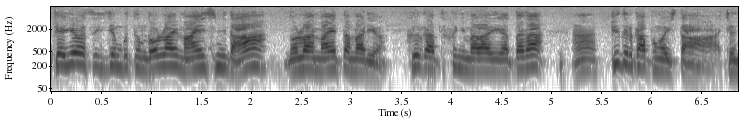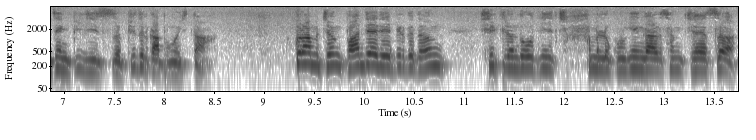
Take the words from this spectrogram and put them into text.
그 여기서 이전부터 논란이 많이 있습니다. 논란이 많이 했단 말이요. 그걸 갖다 흔히 말하기 갖다가 아, 빚을 갚은 것이다. 전생 빚이 있어 빚을 갚은 것이다. 그러면 정반대에 대비거든. 실제로 누구든지 참을로 국인가를 성취해서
